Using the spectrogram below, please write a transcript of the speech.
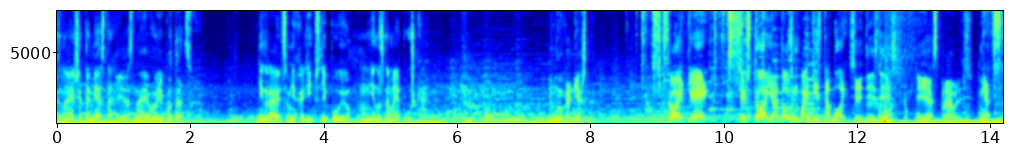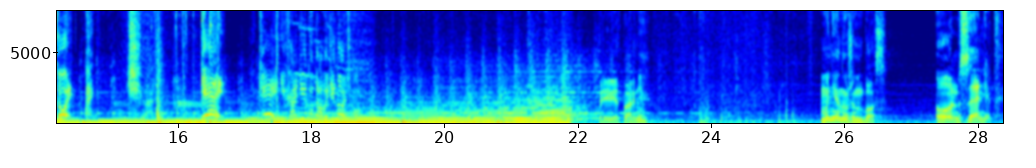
знаешь это место? Я знаю его репутацию. Не нравится мне ходить вслепую. Мне нужна моя пушка. Ну, конечно. Стой, Кей! Ты что? Я должен пойти с тобой! Сиди здесь, и я справлюсь. Нет, стой! Ай, черт! Кей! Кей, не ходи туда в одиночку! Привет, парни. Мне нужен босс. Он занят.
